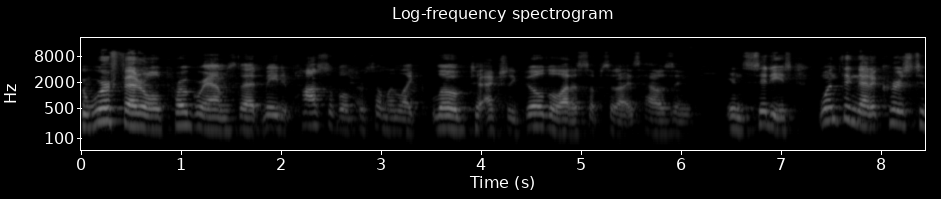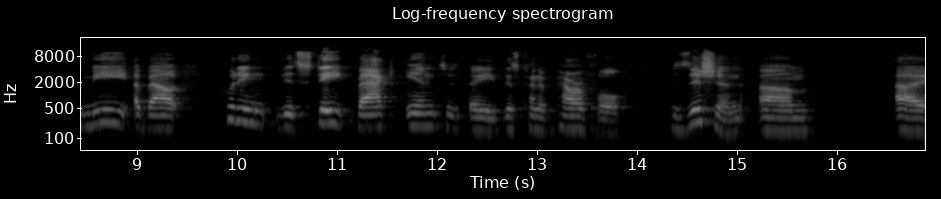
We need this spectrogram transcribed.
There were federal programs that made it possible for someone like Logue to actually build a lot of subsidized housing in cities. One thing that occurs to me about putting the state back into a, this kind of powerful position um, uh,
